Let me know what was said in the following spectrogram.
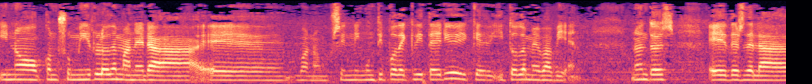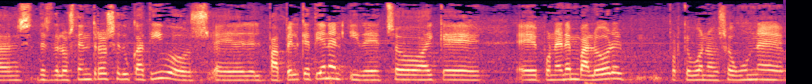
y no consumirlo de manera, eh, bueno, sin ningún tipo de criterio y que y todo me va bien. ¿no? Entonces, eh, desde, las, desde los centros educativos, eh, el papel que tienen, y de hecho hay que eh, poner en valor, el- porque bueno, según eh,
